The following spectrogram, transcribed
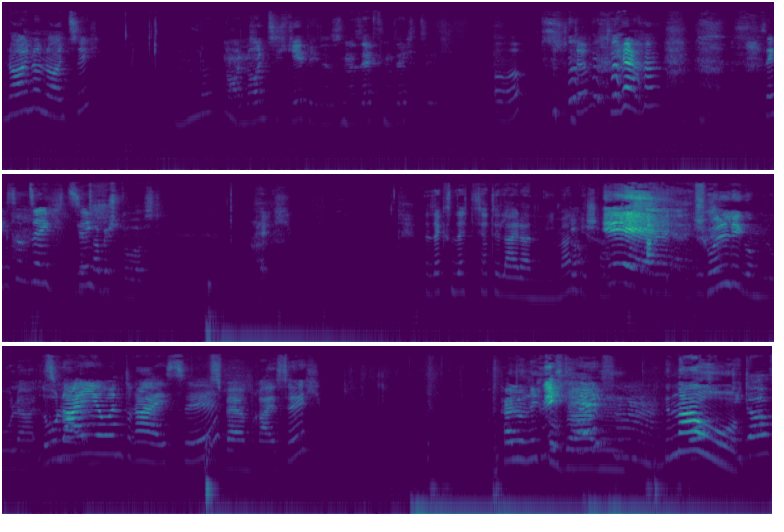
99. 99 geht nicht, das ist eine 66. Oh, stimmt. ja. 66. Jetzt habe ich Durst. Pech. Eine 66 hatte leider niemand. Yeah. Ach, Entschuldigung, Lola. Lola. 32. 32. Hallo, nicht, Nicht helfen. Genau. Die darf,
